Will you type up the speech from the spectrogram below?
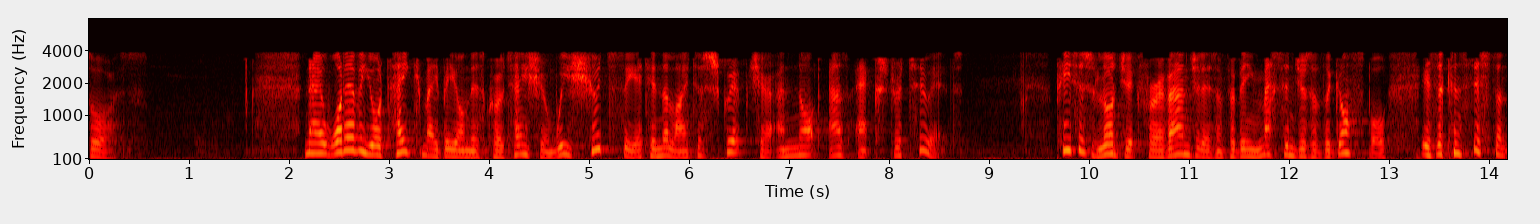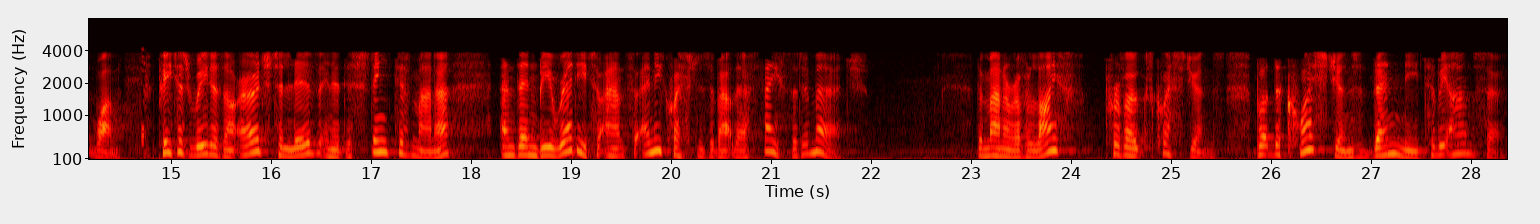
source. Now, whatever your take may be on this quotation, we should see it in the light of Scripture and not as extra to it. Peter's logic for evangelism, for being messengers of the gospel, is a consistent one. Peter's readers are urged to live in a distinctive manner and then be ready to answer any questions about their faith that emerge. The manner of life provokes questions, but the questions then need to be answered.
